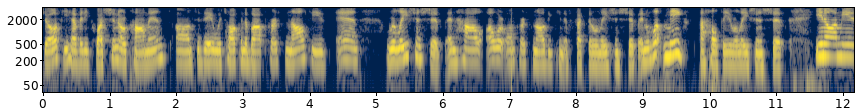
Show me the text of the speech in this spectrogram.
show if you have any question or comments. Um, today we're talking about personalities and relationships and how our own personality can affect the relationship and what makes a healthy relationship. You know, I mean,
